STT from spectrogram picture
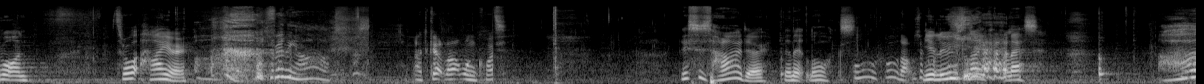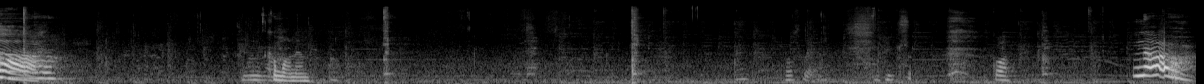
Good. Come on. Throw it higher. It's really hard. I'd get that one quite. This is harder than it looks. Oh, oh that was a You lose like less. Ah. Come on, Em. Go on. No!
